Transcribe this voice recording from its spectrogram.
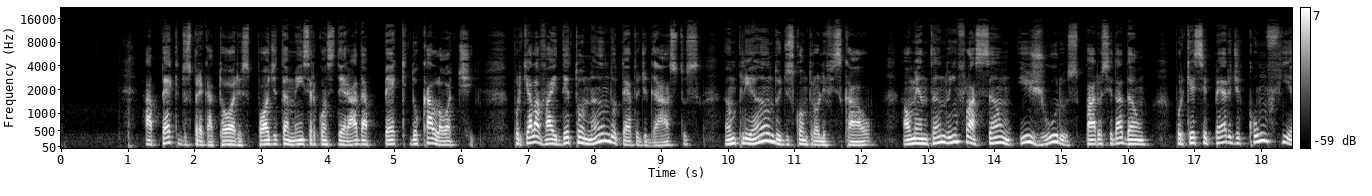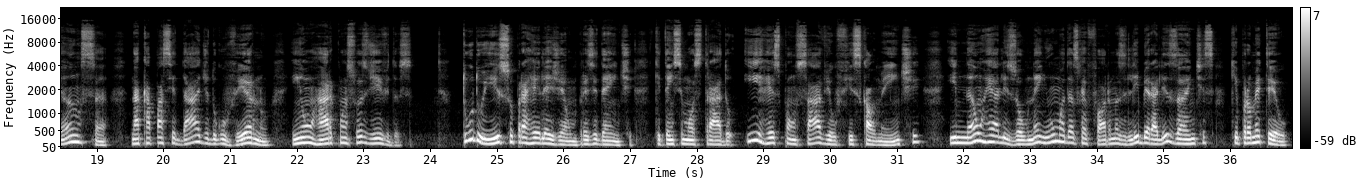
A PEC dos precatórios pode também ser considerada a PEC do calote, porque ela vai detonando o teto de gastos, ampliando o descontrole fiscal, aumentando inflação e juros para o cidadão porque se perde confiança na capacidade do governo em honrar com as suas dívidas. Tudo isso para reeleger um presidente que tem se mostrado irresponsável fiscalmente e não realizou nenhuma das reformas liberalizantes que prometeu.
